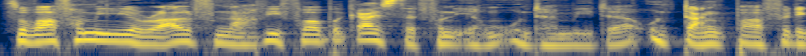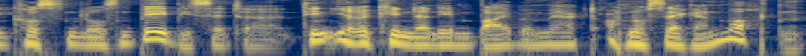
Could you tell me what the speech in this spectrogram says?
So war Familie Ralph nach wie vor begeistert von ihrem Untermieter und dankbar für den kostenlosen Babysitter, den ihre Kinder nebenbei bemerkt auch noch sehr gern mochten.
